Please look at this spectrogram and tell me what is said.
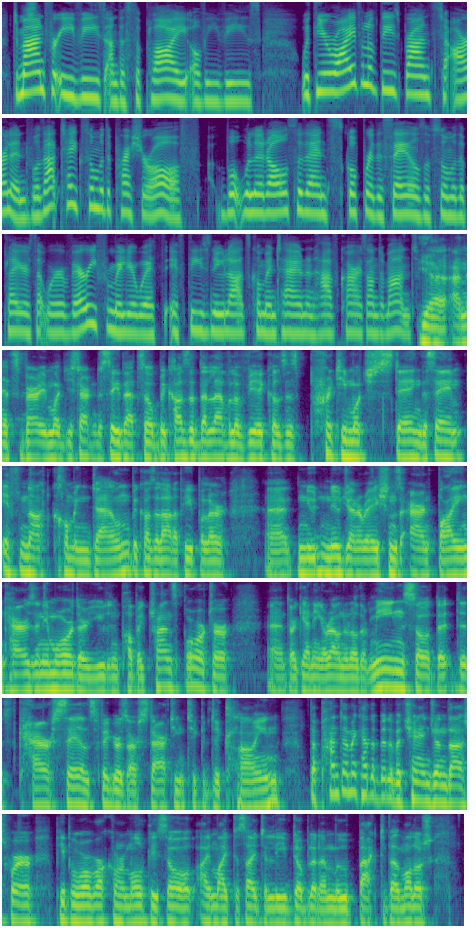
demand for EVs and the supply of EVs. With the arrival of these brands to Ireland, will that take some of the pressure off but will it also then scupper the sales of some of the players that we're very familiar with if these new lads come in town and have cars on demand? Yeah, and it's very much you're starting to see that. So because of the level of vehicles is pretty much staying the same, if not coming down, because a lot of people are uh, new new generations aren't buying cars anymore. They're using public transport or uh, they're getting around in other means. So the, the car sales figures are starting to decline. The pandemic had a bit of a change in that where people were working remotely. So I might decide to leave Dublin and move back to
